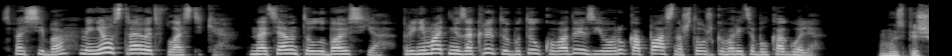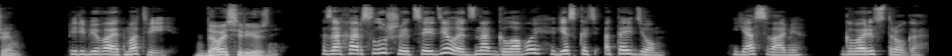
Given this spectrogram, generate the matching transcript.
Спасибо, меня устраивает в пластике. Натянуто улыбаюсь я. Принимать незакрытую бутылку воды из его рук опасно, что уж говорить об алкоголе. Мы спешим. Перебивает Матвей. Давай серьезней. Захар слушается и делает знак головой, дескать, отойдем. Я с вами. Говорю строго.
